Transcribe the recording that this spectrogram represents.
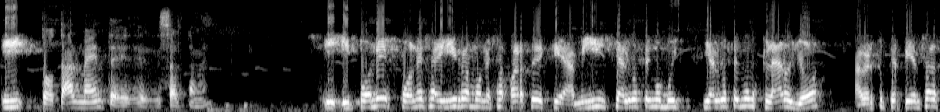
Y, Totalmente, exactamente. Y, y pone, pones ahí, Ramón, esa parte de que a mí, si algo tengo muy, si algo tengo claro yo, a ver tú qué piensas,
